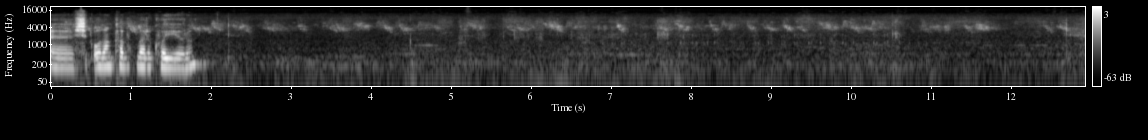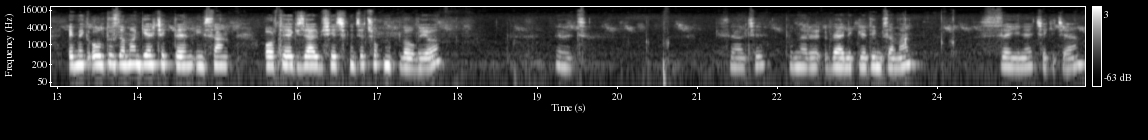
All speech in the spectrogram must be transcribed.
e, şık olan kabukları koyuyorum. Emek olduğu zaman gerçekten insan ortaya güzel bir şey çıkınca çok mutlu oluyor. Evet. Güzelce bunları verniklediğim zaman size yine çekeceğim.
